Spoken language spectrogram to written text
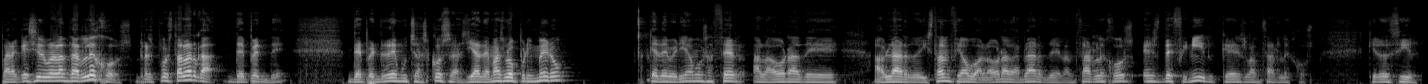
¿Para qué sirve lanzar lejos? Respuesta larga, depende. Depende de muchas cosas. Y además lo primero que deberíamos hacer a la hora de hablar de distancia o a la hora de hablar de lanzar lejos es definir qué es lanzar lejos. Quiero decir,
